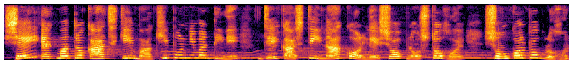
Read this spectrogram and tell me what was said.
সেই একমাত্র কাজ কি মাঘী পূর্ণিমার দিনে যে কাজটি না করলে সব নষ্ট হয়? সংকল্প গ্রহণ।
